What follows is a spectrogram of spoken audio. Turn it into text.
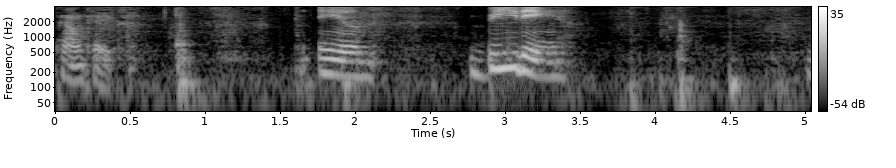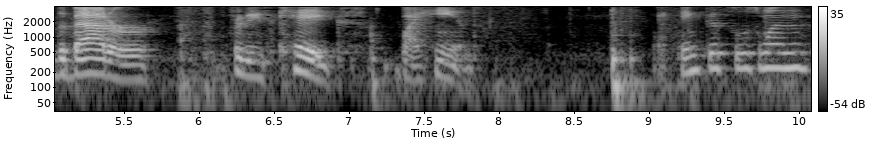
pound cakes and beating the batter for these cakes by hand. I think this was when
